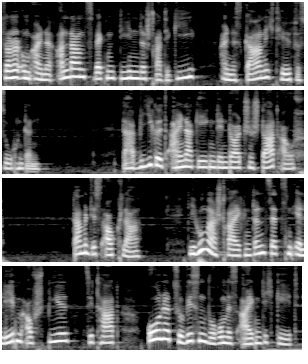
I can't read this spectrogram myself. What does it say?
sondern um eine anderen Zwecken dienende Strategie eines gar nicht Hilfesuchenden. Da wiegelt einer gegen den deutschen Staat auf. Damit ist auch klar, die Hungerstreikenden setzen ihr Leben aufs Spiel, Zitat, ohne zu wissen, worum es eigentlich geht.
